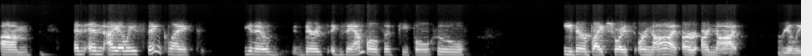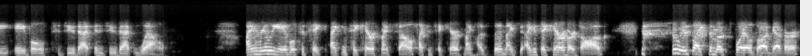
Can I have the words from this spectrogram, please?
Um, and and I always think like, you know, there's examples of people who either by choice or not, are, are not really able to do that and do that well. I'm really able to take, I can take care of myself. I can take care of my husband. I, I can take care of our dog, who is like the most spoiled dog ever.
